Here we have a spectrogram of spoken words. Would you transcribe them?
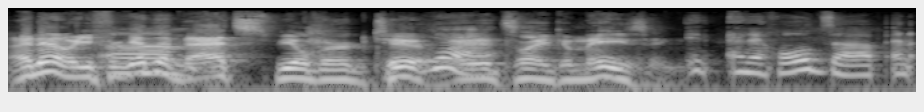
I know you forget that that's Spielberg too. Um, yeah. it's like amazing. it, and it holds up. And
